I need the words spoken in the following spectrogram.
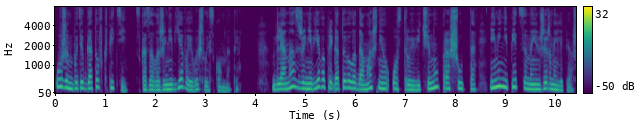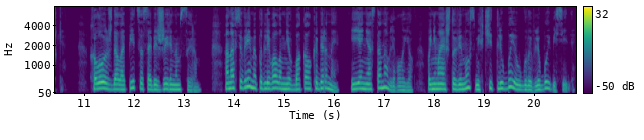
«Ужин будет готов к пяти», — сказала Женевьева и вышла из комнаты. Для нас Женевьева приготовила домашнюю острую ветчину, прошутто и мини-пиццы на инжирной лепешке. Хлою ждала пицца с обезжиренным сыром. Она все время подливала мне в бокал каберне, и я не останавливал ее, понимая, что вино смягчит любые углы в любой беседе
